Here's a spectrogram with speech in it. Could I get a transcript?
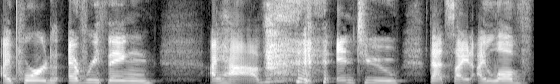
I poured everything I have into that site. I love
